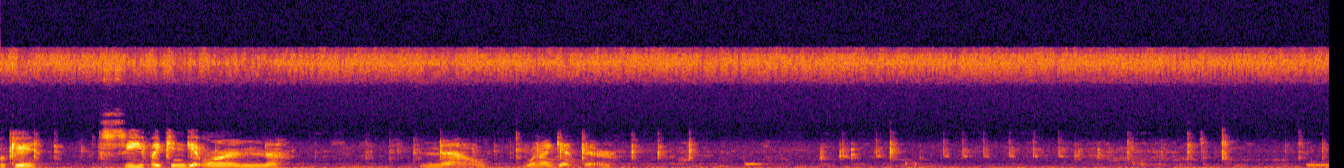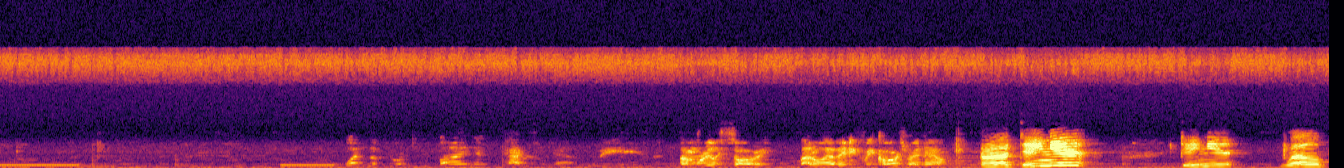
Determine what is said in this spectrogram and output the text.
Okay, let's see if I can get one now when I get there. What of your finest taxi cab, please? I'm really sorry. I don't have any free cars right now. Uh, dang it! Dang it. Well,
